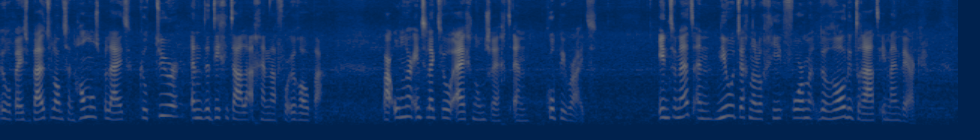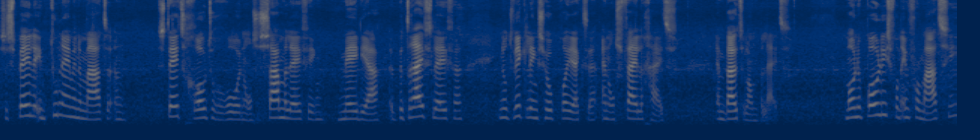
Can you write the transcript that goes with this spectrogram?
Europees buitenlands en handelsbeleid, cultuur en de digitale agenda voor Europa, waaronder intellectueel eigendomsrecht en copyright. Internet en nieuwe technologie vormen de rode draad in mijn werk. Ze spelen in toenemende mate een steeds grotere rol in onze samenleving, media, het bedrijfsleven, in ontwikkelingshulpprojecten en ons veiligheids- en buitenlandbeleid. Monopolies van informatie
